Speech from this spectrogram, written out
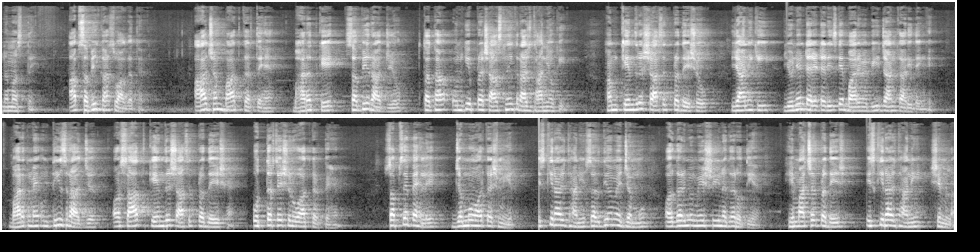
नमस्ते। आप सभी का स्वागत है। आज हम बात करते हैं भारत के सभी राज्यों तथा उनकी प्रशासनिक राजधानियों की। हम केंद्र शासित प्रदेशों, यानी कि यूनियन टेरिटरीज के बारे में भी जानकारी देंगे। भारत में उनतीस राज्य और सात केंद्र शासित प्रदेश हैं। उत्तर से शुरुआत करते हैं। सबसे पहले जम्मू और कश्मीर। इसकी राजधानी सर्दियों में जम्मू और गर्मियों में श्रीनगर होती है। हिमाचल प्रदेश। इसकी राजधानी शिमला।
